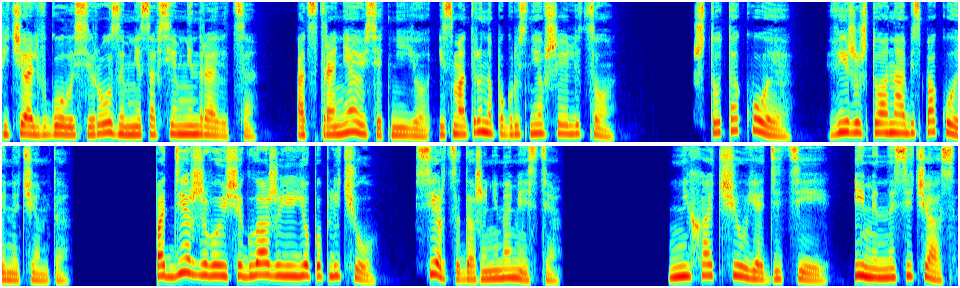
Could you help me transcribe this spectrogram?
Печаль в голосе Розы мне совсем не нравится. Отстраняюсь от нее и смотрю на погрустневшее лицо. Что такое? вижу, что она обеспокоена чем-то. Поддерживающе глажу ее по плечу, сердце даже не на месте. Не хочу я детей, именно сейчас.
